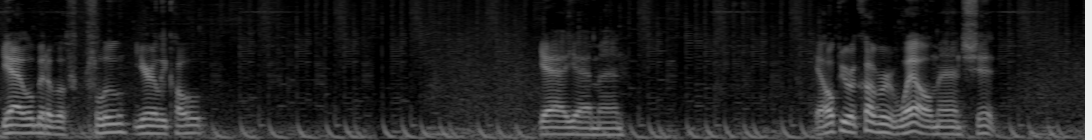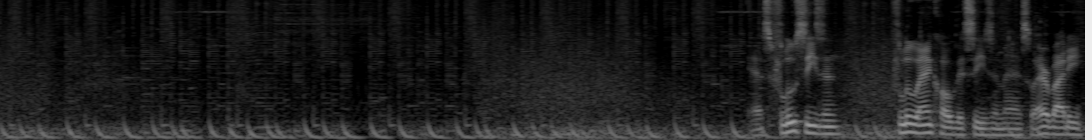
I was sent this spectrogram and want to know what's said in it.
Yeah, a little bit of a flu, yearly cold. Yeah, yeah, man. Yeah, I hope you recovered well, man. Shit. Yeah, it's flu season. Flu and COVID season, man. So everybody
